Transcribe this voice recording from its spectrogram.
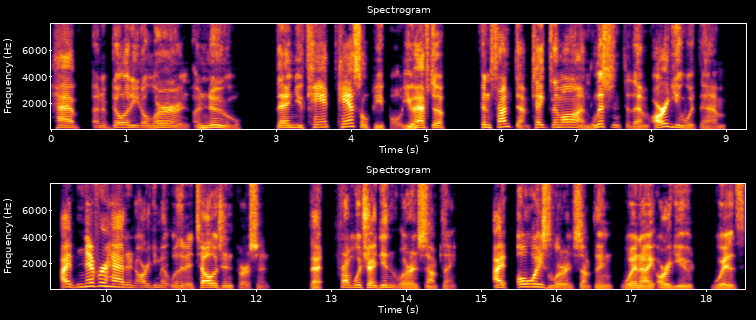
have an ability to learn anew, then you can't cancel people. You have to confront them, take them on, listen to them, argue with them. I've never had an argument with an intelligent person that from which I didn't learn something. I always learned something when I argued with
